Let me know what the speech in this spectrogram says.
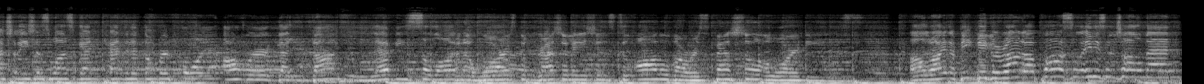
Congratulations once again, candidate number four, our Gandang Levy Salon And awards, congratulations to all of our special awardees. All right, a big, big round of applause, ladies and gentlemen,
